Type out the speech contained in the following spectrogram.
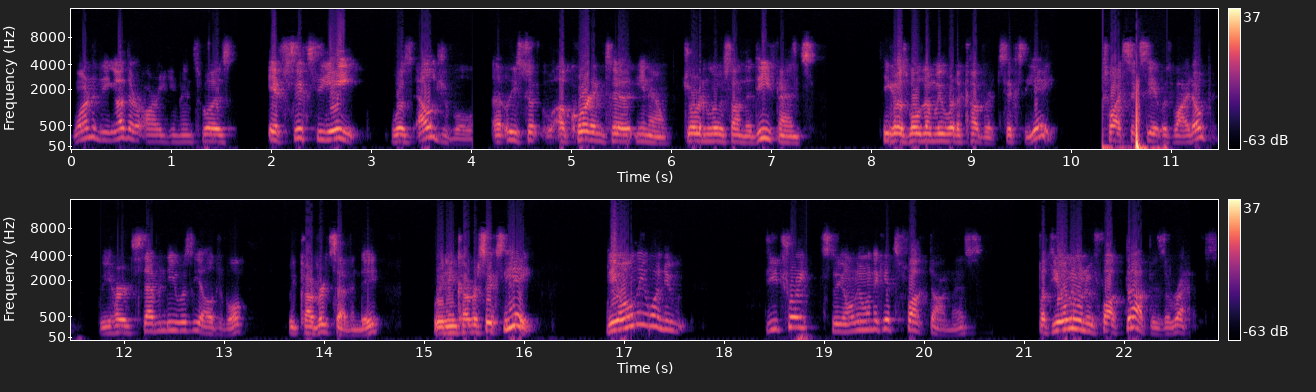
One of the other arguments was if 68 was eligible, at least according to you know Jourdan Lewis on the defense, he goes, well then we would have covered 68. That's why 68 was wide open. We heard 70 was the eligible. We covered 70. We didn't cover 68. The only one who Detroit's the only one that gets fucked on this, but the only one who fucked up is the refs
